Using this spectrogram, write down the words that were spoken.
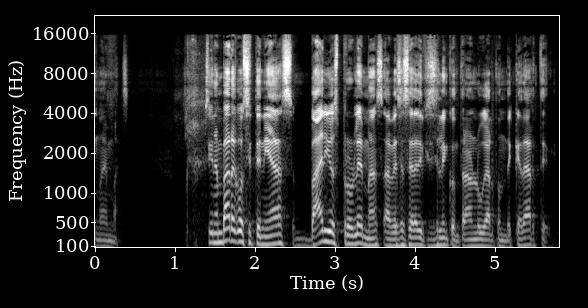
no hay más. Sin embargo, si tenías varios problemas, a veces era difícil encontrar un lugar donde quedarte.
